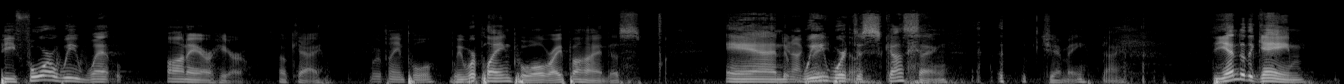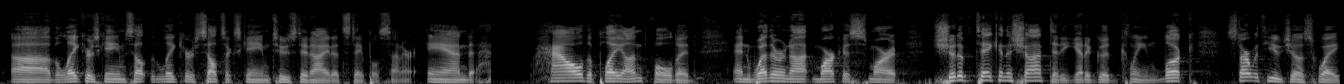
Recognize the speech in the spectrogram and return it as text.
Before we went on air here, okay, We were playing pool. we were playing pool right behind us, and we great, were by discussing, Jimmy, Sorry. the end of the game, uh, the Lakers game, Cel- Lakers Celtics game Tuesday night at Staples Center, and h- how the play unfolded, and whether or not Marcus Smart should have taken the shot. Did he get a good clean look? Start with you, Josue.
